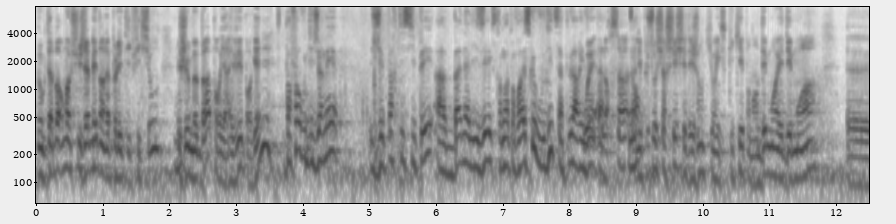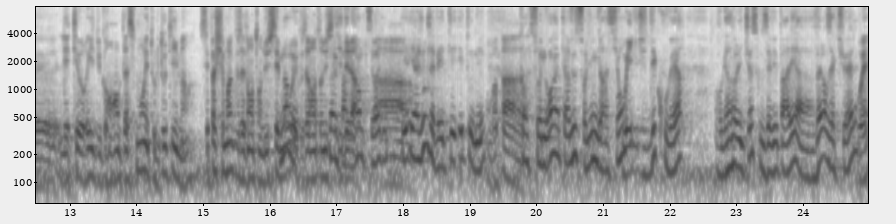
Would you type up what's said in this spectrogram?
Donc d'abord, moi, je suis jamais dans la politique fiction. Je me bats pour y arriver, pour gagner. Parfois, vous dites jamais j'ai participé à banaliser l'extrême droite en France. Est-ce que vous dites ça peut arriver Ouais, ou pas alors ça, Non allez plutôt chercher chez des gens qui ont expliqué pendant des mois et des mois euh, les théories du grand remplacement et tout le tout team. Hein. C'est pas chez moi que vous avez entendu ces Non, mots mais- et que vous avez entendu non, cette idée-là. Ah, et, et un jour, j'avais été étonné on va pas. quand sur une grande interview sur l'immigration, Oui. j'ai découvert, en regardant les kiosques, que vous avez parlé à Valeurs Actuelles. Ouais.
